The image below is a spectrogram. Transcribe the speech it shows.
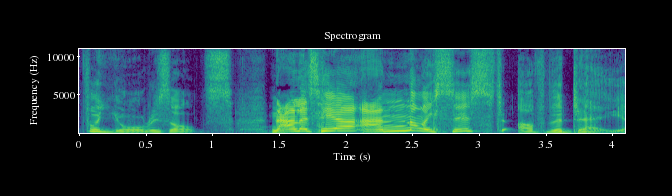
for your results. Now let's hear our nicest of the day.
